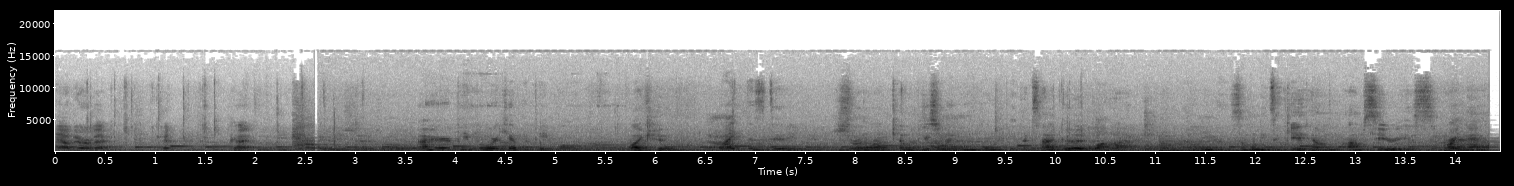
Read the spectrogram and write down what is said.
Hey, I'll be right back. Okay. I heard people were killing people. Like who? Like this dude. Just running around killing Just people? trying to kill people. That's not good. Why? Oh, Someone needs to get him. I'm serious. Right now.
